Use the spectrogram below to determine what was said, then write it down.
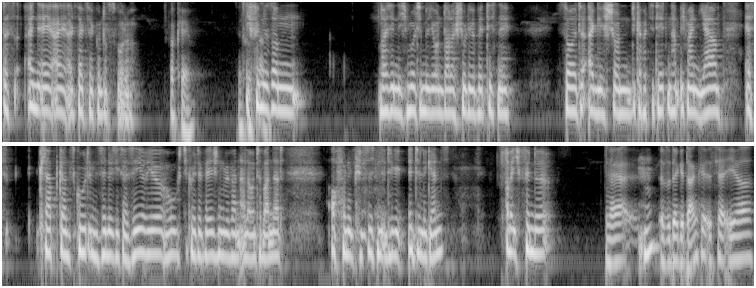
dass eine AI als Werkzeug genutzt wurde. Okay. Ich finde, so ein, weiß ich nicht, Multimillionen-Dollar-Studio wie Disney sollte eigentlich schon die Kapazitäten haben. Ich meine, ja, es klappt ganz gut im Sinne dieser Serie, oh, Secret Evasion, wir werden alle unterwandert, auch von der künstlichen Intelligenz. Aber ich finde. Naja, hm? also der Gedanke ist ja eher,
